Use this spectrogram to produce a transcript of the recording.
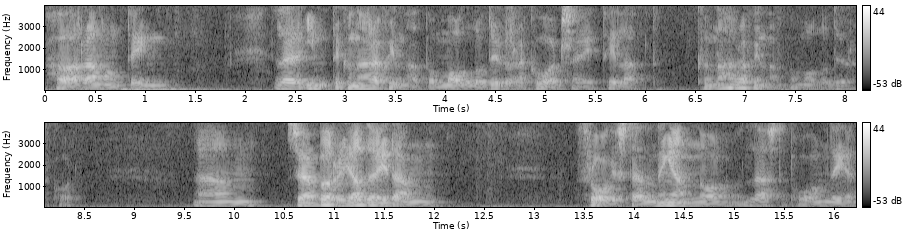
höra någonting eller inte kunna höra skillnad på moll och durackord sig till att kunna höra skillnad på moll och durackord. Um, så jag började i den frågeställningen och läste på om det.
